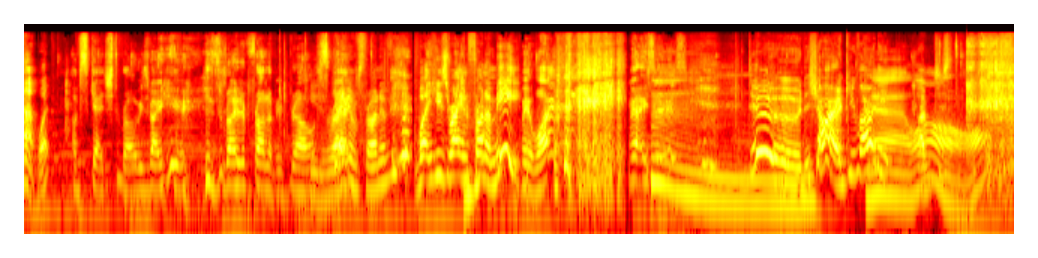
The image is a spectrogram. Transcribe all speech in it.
what? I'm sketched, bro. He's right here. He's right in front of me, bro. I'm He's right in front of you. What? He's right in front of me, Wait, what? Wait, are you serious? Dude. Shark, you've already. Hello. I'm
